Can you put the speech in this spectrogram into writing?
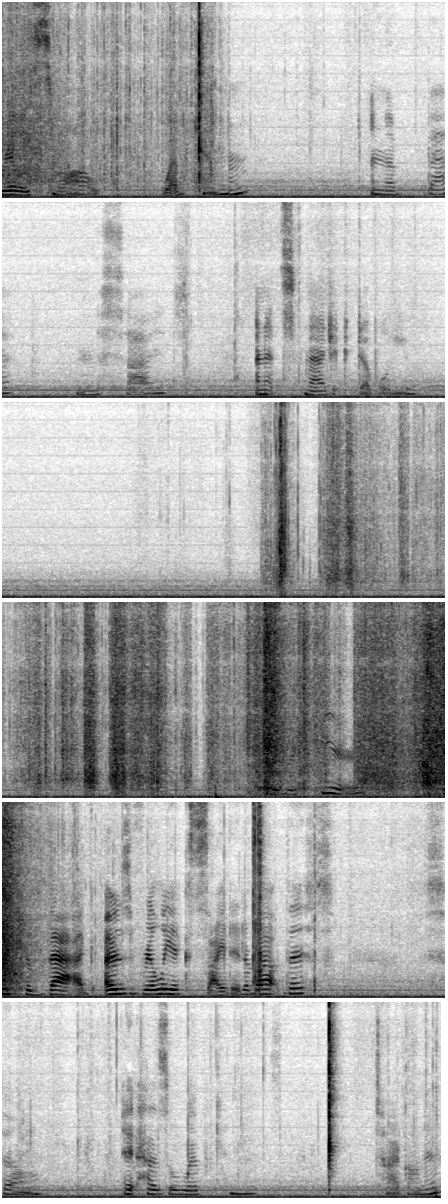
really small webkinz. And the back and the and it's Magic W. Over here is the bag. I was really excited about this. So it has a Webkin tag on it.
